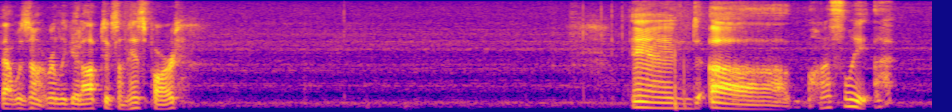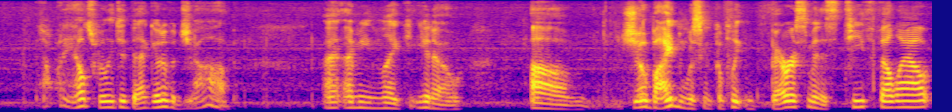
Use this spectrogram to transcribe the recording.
That was not really good optics on his part. And uh, honestly, I, nobody else really did that good of a job. I, I mean, like, you know, um, Joe Biden was a complete embarrassment. His teeth fell out.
